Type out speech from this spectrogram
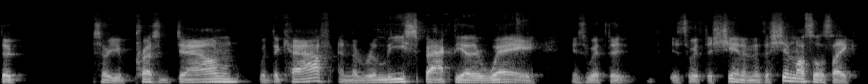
the so you press down with the calf and the release back the other way is with the is with the shin. And the shin muscle is like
